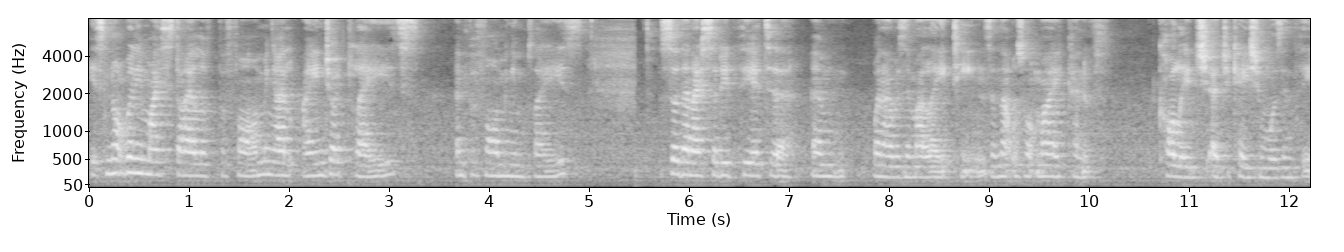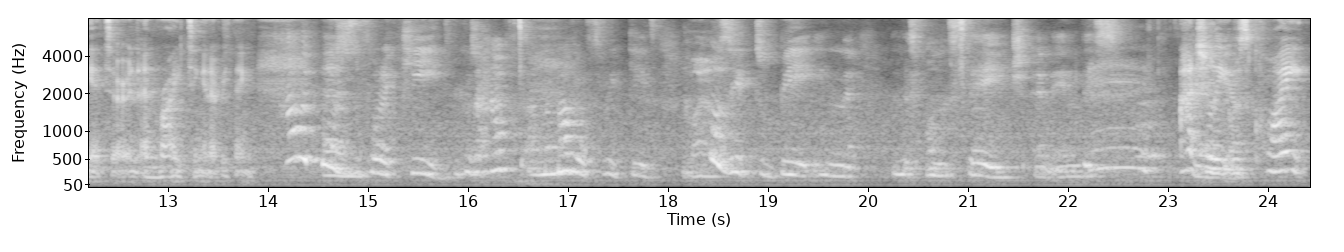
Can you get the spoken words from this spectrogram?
it's not really my style of performing. I, I enjoy plays and performing in plays. So then I studied theatre um, when I was in my late teens, and that was what my kind of college education was in theatre and, and writing and everything. How it was Um, for a kid? Because I have, I'm a mother of three kids. Wow. How was it to be in, in this, on stage and in this? Actually, area? it was quite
